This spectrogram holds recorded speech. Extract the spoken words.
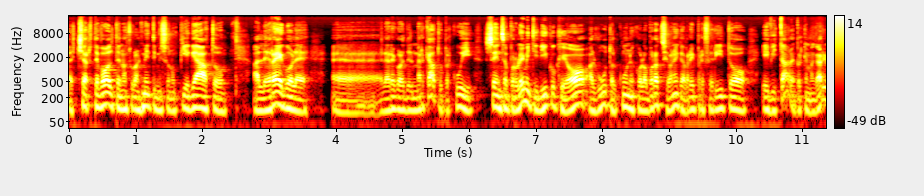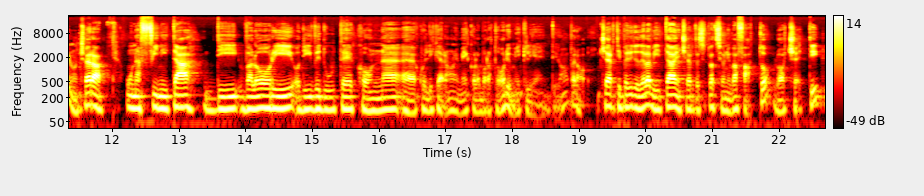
eh, certe volte naturalmente mi sono piegato alle regole eh, le regole del mercato, per cui senza problemi ti dico che ho avuto alcune collaborazioni che avrei preferito evitare perché magari non c'era un'affinità di valori o di vedute con eh, quelli che erano i miei collaboratori o i miei clienti, no? però in certi periodi della vita, in certe situazioni va fatto, lo accetti.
